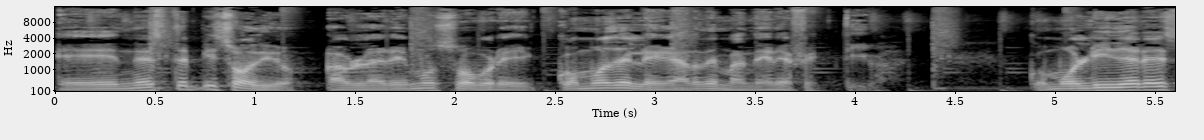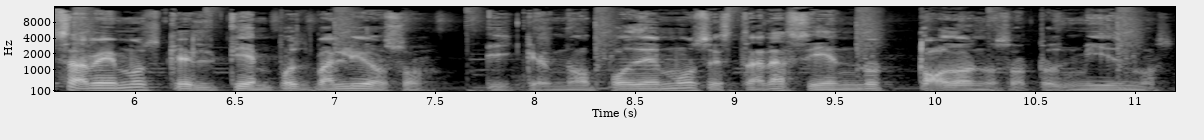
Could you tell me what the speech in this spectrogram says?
En este episodio hablaremos sobre cómo delegar de manera efectiva. Como líderes sabemos que el tiempo es valioso y que no podemos estar haciendo todo nosotros mismos.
